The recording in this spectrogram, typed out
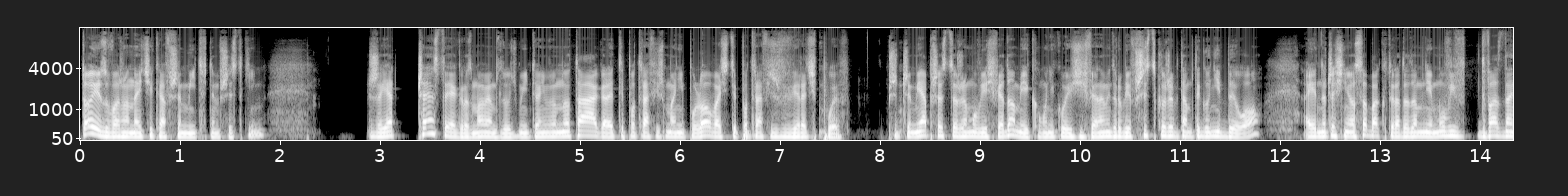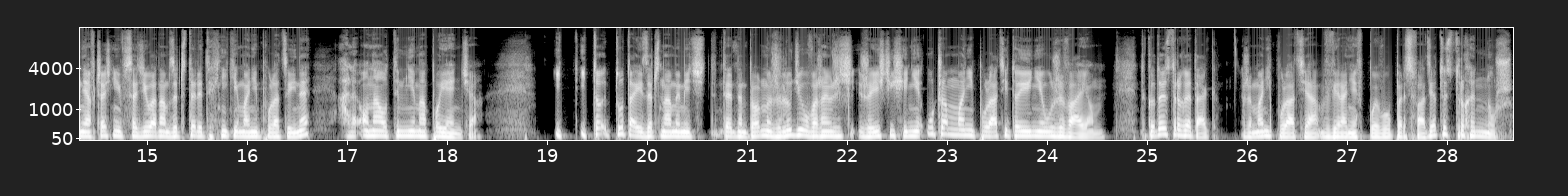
to jest uważam najciekawszy mit w tym wszystkim, że ja często jak rozmawiam z ludźmi, to oni mówią, no tak, ale ty potrafisz manipulować, ty potrafisz wywierać wpływ. Przy czym ja przez to, że mówię świadomie i komunikuję się świadomie, to robię wszystko, żeby tam tego nie było, a jednocześnie osoba, która to do mnie mówi, dwa zdania wcześniej wsadziła tam ze cztery techniki manipulacyjne, ale ona o tym nie ma pojęcia. I, i to, tutaj zaczynamy mieć ten, ten problem, że ludzie uważają, że, że jeśli się nie uczą manipulacji, to jej nie używają. Tylko to jest trochę tak, że manipulacja, wywieranie wpływu, perswazja to jest trochę nóż.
